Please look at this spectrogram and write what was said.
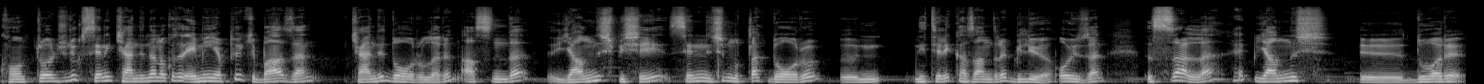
Kontrolcülük seni kendinden o kadar emin yapıyor ki bazen kendi doğruların aslında yanlış bir şeyi senin için mutlak doğru e, nitelik kazandırabiliyor. O yüzden ısrarla hep yanlış e, duvarı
